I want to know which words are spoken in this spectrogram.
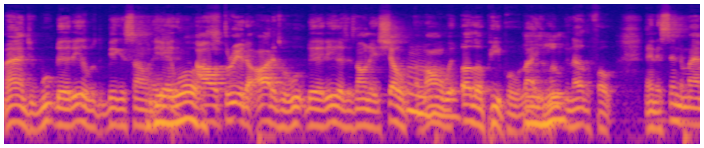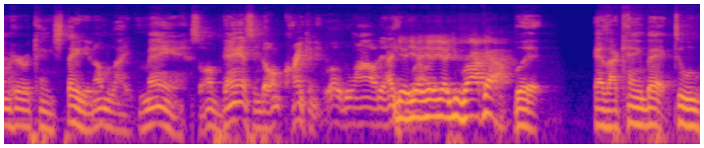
Mind you, Whoop That Is was the biggest song. That Yeah, it is. was. All three of the artists with Whoop That Is is on that show along with other people like Mm-hmm. Luke and other folk. And it's in the Miami Hurricane Stadium. I'm like, man. So I'm dancing though. I'm cranking it. Oh, doing all that. I Yeah, yeah, yeah, yeah. You rock out. But as I came back to,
